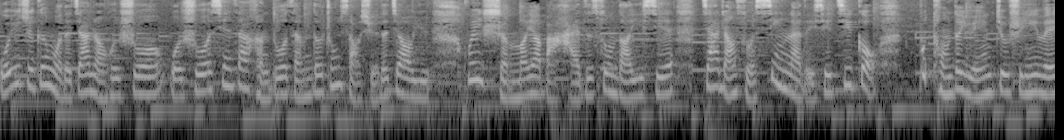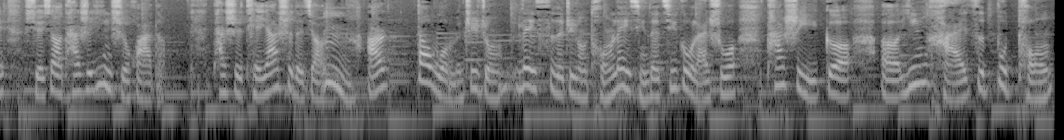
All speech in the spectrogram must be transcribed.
我一直跟我的家长会说，我说现在很多咱们的中小学的教育，为什么要把孩子送到一些家长所信赖的一些机构？不同的原因就是因为学校它是应试化的，它是填鸭式的教育，而。到我们这种类似的这种同类型的机构来说，它是一个呃因孩子不同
